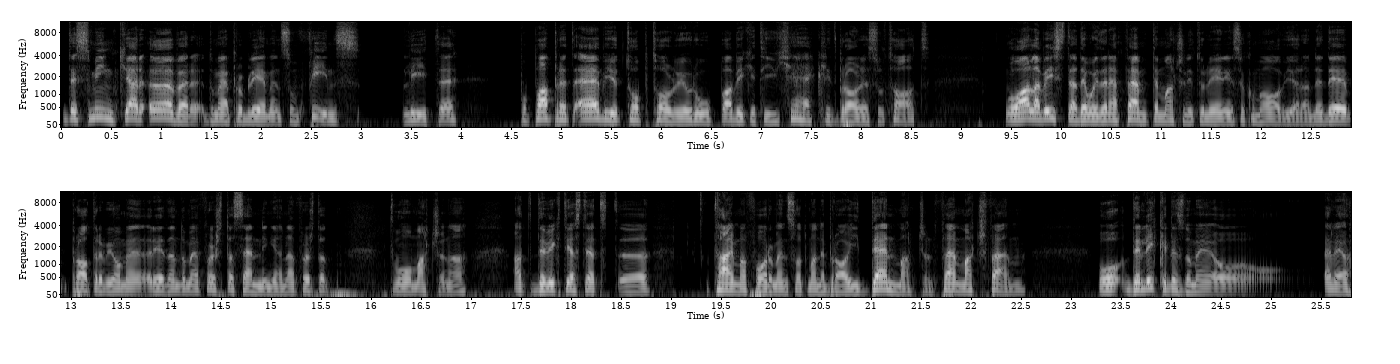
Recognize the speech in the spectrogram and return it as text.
det sminkar över de här problemen som finns lite på pappret är vi ju topp 12 i Europa, vilket är ju jäkligt bra resultat. Och alla visste att det var den här femte matchen i turneringen som kommer avgörande, det pratade vi om eh, redan de här första sändningarna, första två matcherna. Att det viktigaste är att uh, tajma formen så att man är bra i den matchen, fem match fem. Och det lyckades de med, och eller ja,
